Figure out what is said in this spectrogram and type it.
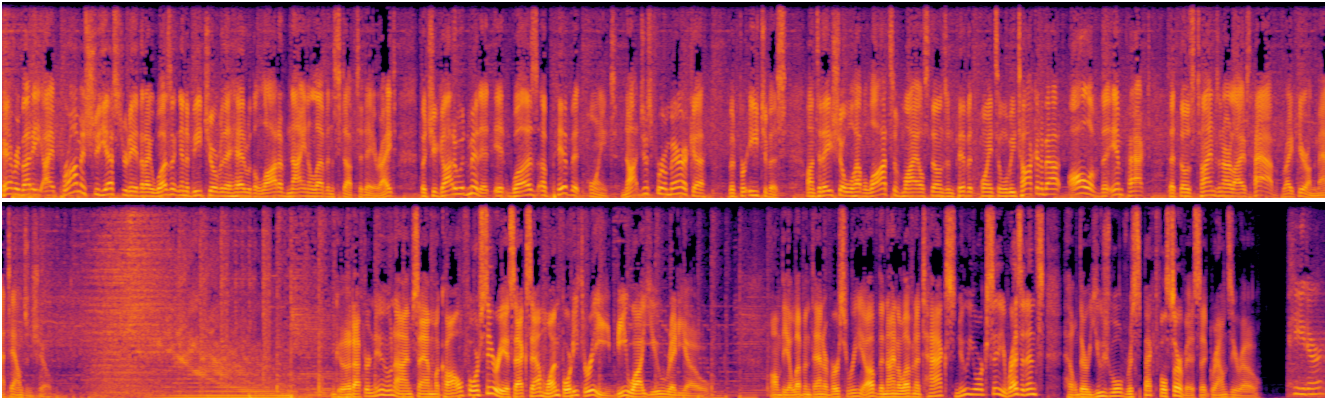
Hey, everybody. I promised you yesterday that I wasn't going to beat you over the head with a lot of 9 11 stuff today, right? But you got to admit it, it was a pivot point, not just for America, but for each of us. On today's show, we'll have lots of milestones and pivot points, and we'll be talking about all of the impact that those times in our lives have right here on The Matt Townsend Show. Good afternoon. I'm Sam McCall for Sirius XM 143 BYU Radio. On the 11th anniversary of the 9 11 attacks, New York City residents held their usual respectful service at Ground Zero. Peter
